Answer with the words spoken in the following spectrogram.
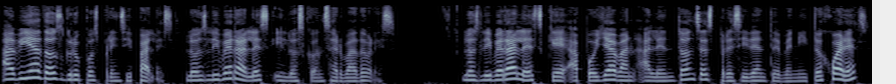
Había dos grupos principales, los liberales y los conservadores. Los liberales, que apoyaban al entonces presidente Benito Juárez,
